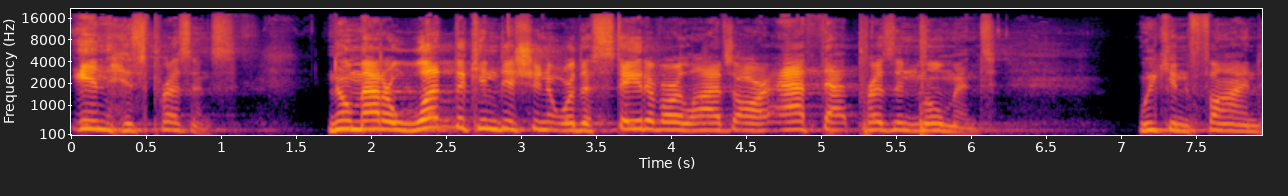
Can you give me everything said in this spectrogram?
in His presence. No matter what the condition or the state of our lives are at that present moment, we can find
